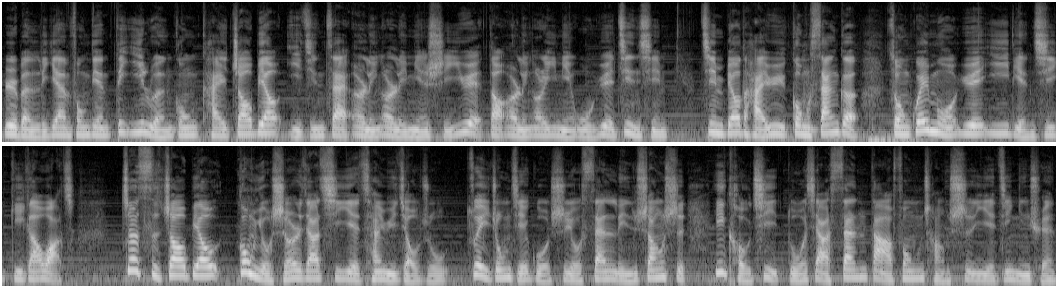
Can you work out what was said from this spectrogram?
日本离岸风电第一轮公开招标已经在二零二零年十一月到二零二一年五月进行。竞标的海域共三个，总规模约一点七 gigawatt。这次招标共有十二家企业参与角逐，最终结果是由三菱商事一口气夺下三大风场事业经营权。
